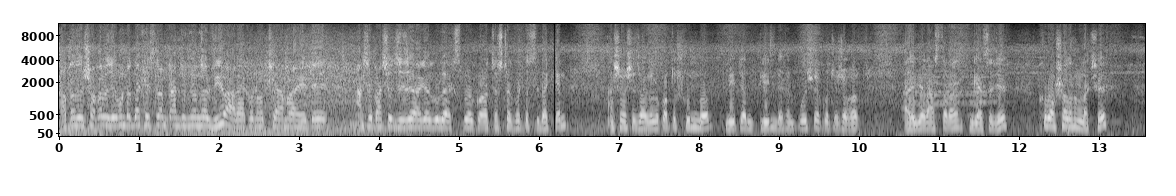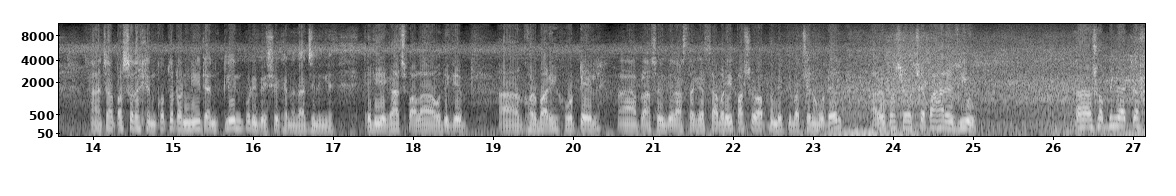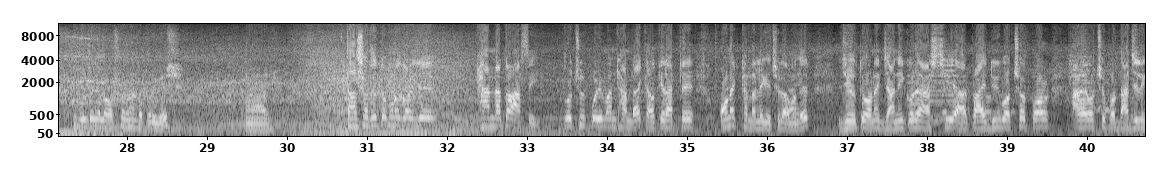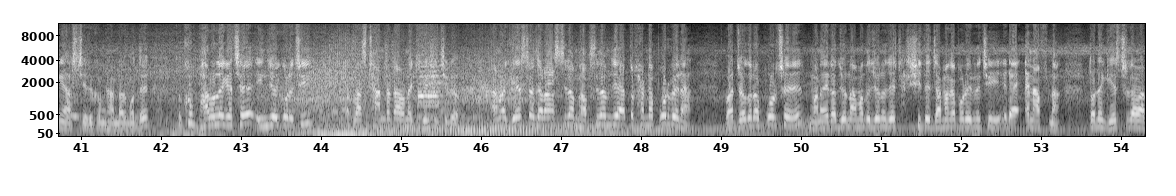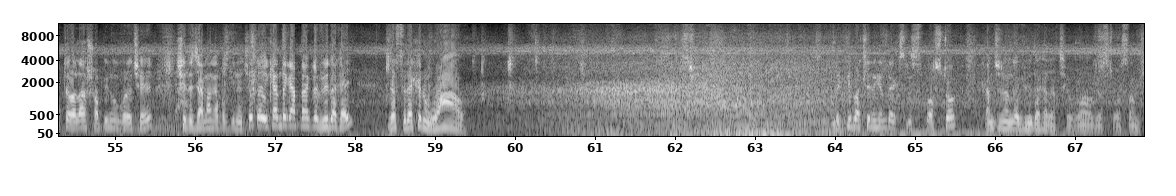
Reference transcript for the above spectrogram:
আপনাদের সকালে যেমনটা দেখাইছিলাম কাঞ্চনজঙ্ঘার ভিউ আর এখন হচ্ছে আমরা হেঁটে আশেপাশে যে জায়গাগুলো এক্সপ্লোর করার চেষ্টা করতেছি, দেখেন। আশেপাশে জায়গাগুলো কত সুন্দর নিট অ্যান্ড ক্লিন দেখেন পরিষ্কার করছে সকাল। আর এই যে রাস্তাটা গেছে যে খুব অসাধারণ লাগছে। আহ, চারপাশটা দেখেন কতটা নিট অ্যান্ড ক্লিন পরিবেশ এখানে দার্জিলিংয়ে। এদিকে গাছপালা ওদিকে ঘরবাড়ি হোটেল প্লাস ওই যে রাস্তা গেছে। আবার এই পাশেও আপনি দেখতে পাচ্ছেন হোটেল আর ওই পাশে হচ্ছে পাহাড়ের ভিউ সব মিলে একটা বলতে গেলে অসাধারণ একটা পরিবেশ। আর তার সাথে তো মনে করেন যে ঠান্ডা তো আছেই। প্রচুর পরিমাণ ঠান্ডা কালকে রাত্রে অনেক ঠান্ডা লেগেছিল আমাদের। যেহেতু অনেক জার্নি করে আসছি আর প্রায় দুই বছর পর, আড়াই বছর পর দার্জিলিংয়ে আসছি এরকম ঠান্ডার মধ্যে। তো খুব ভালো লেগেছে এনজয় করেছি প্লাস ঠান্ডাটা অনেক বেশি ছিল। আমরা গেস্টরা যারা আসছিলাম, ভাবছিলাম যে এত ঠান্ডা পড়বে না। বা যতটা পড়ছে মানে এটার জন্য আমাদের জন্য যে শীতের জামা কাপড় এনেছি, এটা এনাফ না। তো অনেক গেস্টরা রাত্রেবেলা শপিংও করেছে, শীতের জামা কাপড় কিনেছে। তো এখান থেকে আপনার একটা ভিউ দেখাই। জাস্ট দেখেন ওয়াও দেখতে পাচ্ছেন এখানটা স্পষ্ট কাঞ্চনজঙ্ঘা ভিউ দেখা যাচ্ছে। Wow just awesome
